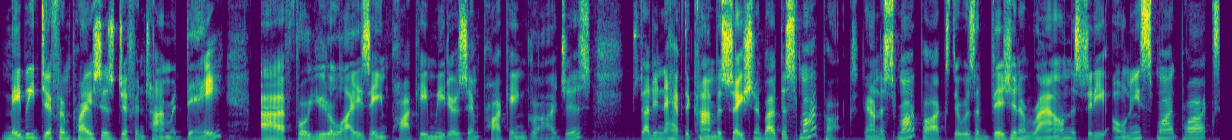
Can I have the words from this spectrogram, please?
maybe different prices, different time of day uh, for utilizing parking meters and parking garages. Starting to have the conversation about the smart parks. Now, the smart parks, there was a vision around the city owning smart parks,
